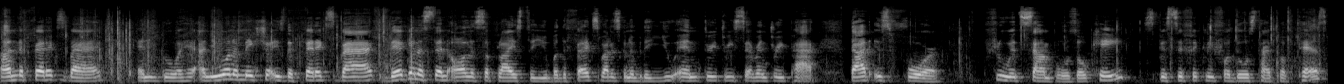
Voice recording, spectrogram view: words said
on the FedEx bag and you go ahead and you want to make sure it's the FedEx bag. They're going to send all the supplies to you, but the FedEx bag is going to be the UN3373 pack. That is for fluid samples, okay? Specifically for those type of tests.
